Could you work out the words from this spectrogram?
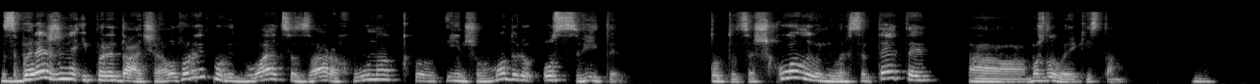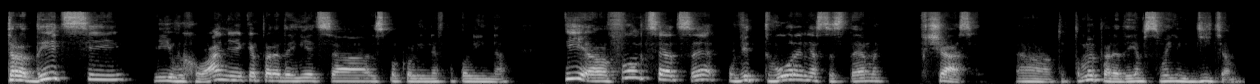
Збереження і передача алгоритму відбувається за рахунок е, іншого модулю освіти. Тобто це школи, університети, можливо, якісь там традиції і виховання, яке передається з покоління в покоління. І функція це відтворення системи в часі. Тобто ми передаємо своїм дітям,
